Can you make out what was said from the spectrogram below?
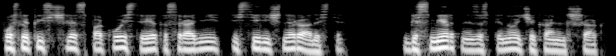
После тысяч лет спокойствия это сродни истеричной радости. Бессмертный за спиной чеканит шаг.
